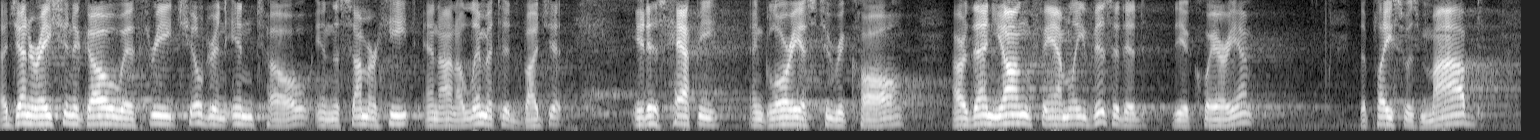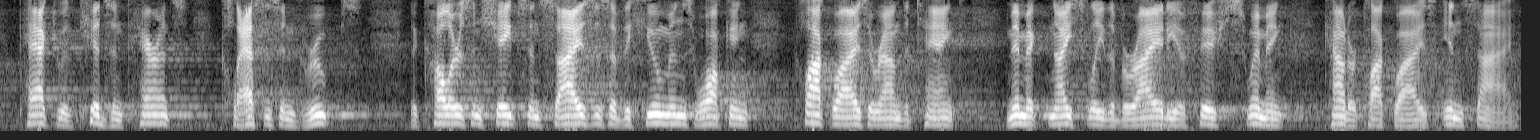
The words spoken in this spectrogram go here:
A generation ago, with three children in tow in the summer heat and on a limited budget, it is happy and glorious to recall our then young family visited the aquarium. The place was mobbed, packed with kids and parents, classes and groups. The colors and shapes and sizes of the humans walking clockwise around the tank mimicked nicely the variety of fish swimming counterclockwise inside.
